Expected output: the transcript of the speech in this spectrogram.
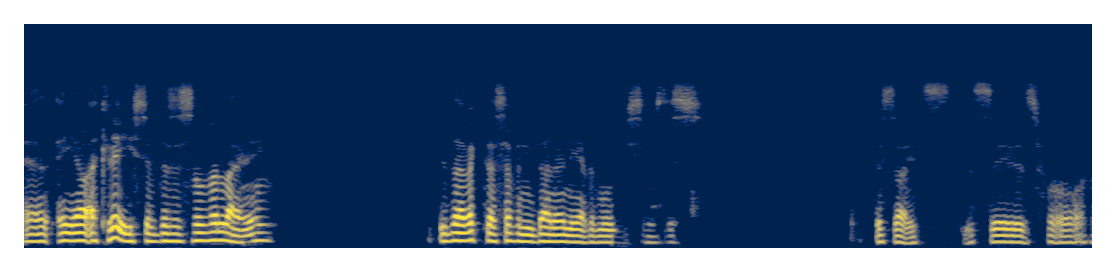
And, and, you know, at least if there's a silver lining, the directors haven't done any other movies since this. Besides the series for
